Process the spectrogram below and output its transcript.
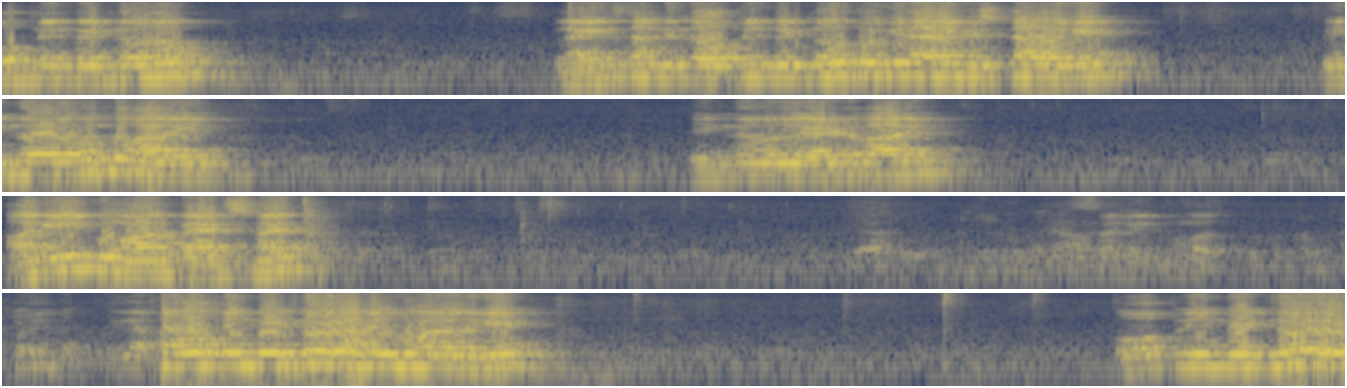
ಓಪನಿಂಗ್ ಬಿಟ್ ನೂರು ಲೈನ್ಸ್ ತಂಡದಿಂದ ಓಪನಿಂಗ್ ಬಿಟ್ ನೂರು ಹೋಗಿದ್ದಾರೆ ಕೃಷ್ಣ ಅವರಿಗೆ ಇನ್ನೂರು ಒಂದು ಬಾರಿ ಇನ್ನೂರು ಎರಡು ಬಾರಿ Anil Kumar batsman Anil Kumar opening bid ನೂರು ಅನಿಲ್ ಕುಮಾರ್ ಅವರಿಗೆ ಓಪನಿಂಗ್ ಬಿಟ್ನವರು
